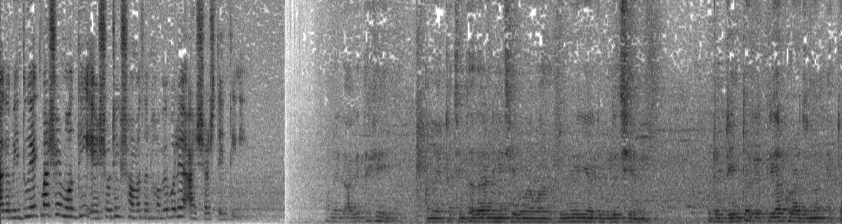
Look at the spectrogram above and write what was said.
আগামী দু এক মাসের মধ্যেই এর সঠিক সমাধান হবে বলে আশ্বাস দেন তিনি। অনেক আগে থেকেই আমি একটা চিন্তাধারা নিয়েছি এবং আমার ইঞ্জিনিয়ারকে বলেছি আমি ওটা ড্রেনটাকে ক্লিয়ার করার জন্য একটা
